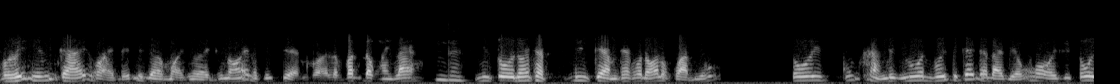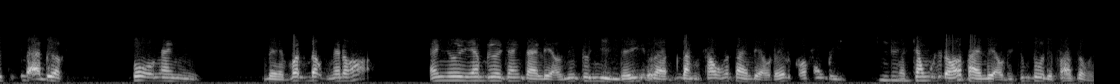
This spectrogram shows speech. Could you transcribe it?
với những cái gọi đến bây giờ mọi người cứ nói là cái chuyện gọi là vận động hành lang. Vâng. nhưng tôi nói thật đi kèm theo đó là quả biếu. Tôi cũng khẳng định luôn với tư cách là đại biểu hội thì tôi cũng đã được bộ ngành để vận động cái đó. Anh ơi em đưa cho anh tài liệu nhưng tôi nhìn thấy là đằng sau cái tài liệu đấy là có phong bì vâng. và trong cái đó tài liệu thì chúng tôi được phát rồi.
